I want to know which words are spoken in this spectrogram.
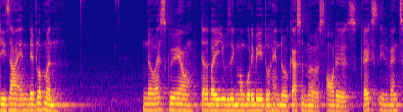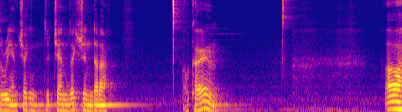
design and development NoSQL database using MongoDB to handle customers orders, case inventory and checking the transaction data. Okay. Uh,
